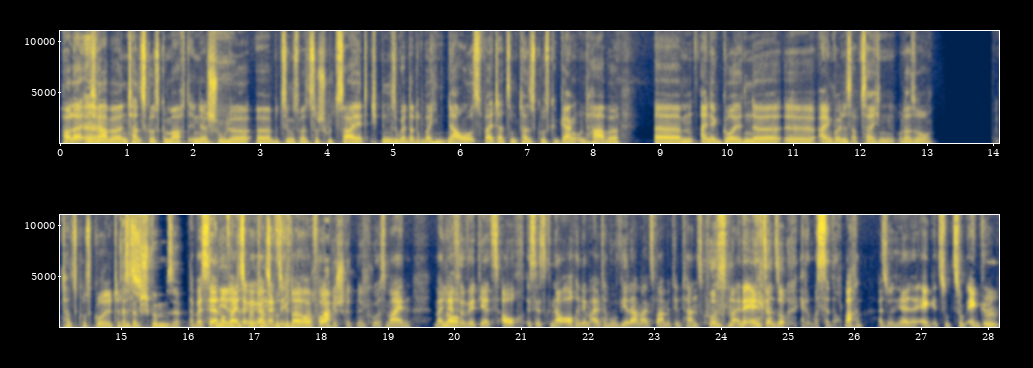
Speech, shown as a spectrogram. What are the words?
Paula, ich Ähm, habe einen Tanzkurs gemacht in der Schule, äh, beziehungsweise zur Schulzeit. Ich bin sogar darüber hinaus weiter zum Tanzkurs gegangen und habe ähm, eine goldene, äh, ein goldenes Abzeichen oder so. Tanzkurs Gold. Das, ist beim Schwimmen, Sepp. Da bist du ja Nee, noch das weitergegangen als Tanzkurs ich. War das beim fortgeschrittenen Kurs. Mein, mein Genau. Neffe wird jetzt auch, ist jetzt genau auch in dem Alter, wo wir damals waren mit dem Tanzkurs. Meine Eltern so, ja, du musst das doch machen. Also ja, En- zu, zum Enkel. Mhm.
